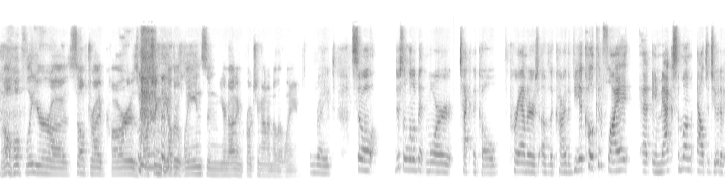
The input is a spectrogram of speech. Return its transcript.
well, hopefully your uh, self-drive car is watching the other lanes and you're not encroaching on another lane. right so just a little bit more technical parameters of the car the vehicle can fly at a maximum altitude of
